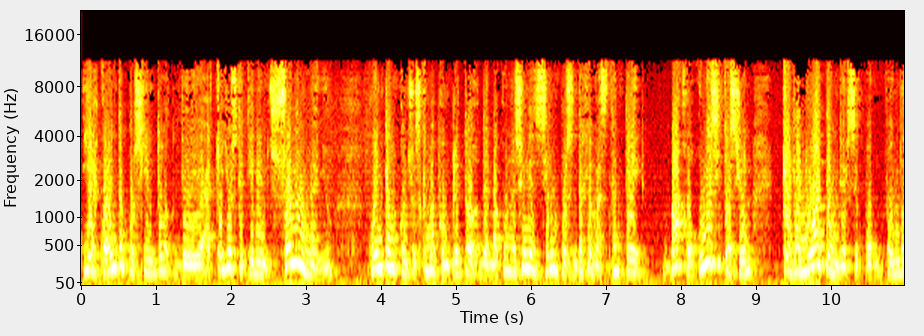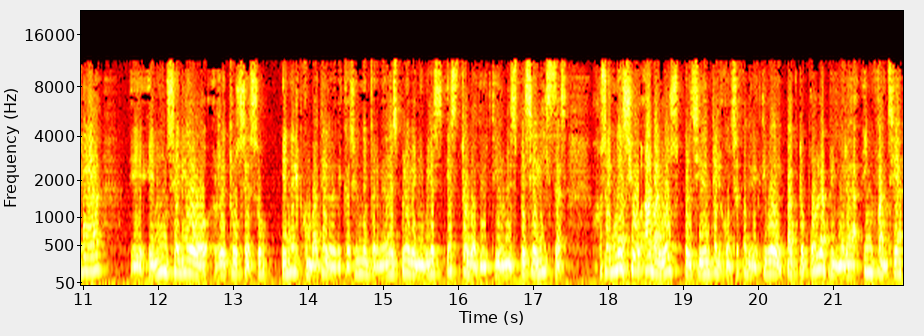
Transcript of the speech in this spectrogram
y el 40% de aquellos que tienen solo un año cuentan con su esquema completo de vacunación, es decir, un porcentaje bastante bajo. Una situación que de no atenderse pondría eh, en un serio retroceso en el combate y erradicación de enfermedades prevenibles. Esto lo advirtieron especialistas. José Ignacio Ábalos, presidente del Consejo Directivo del Pacto por la Primera Infancia,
